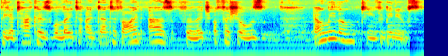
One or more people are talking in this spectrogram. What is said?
The attackers were later identified as village officials. El Milong, TVB News.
